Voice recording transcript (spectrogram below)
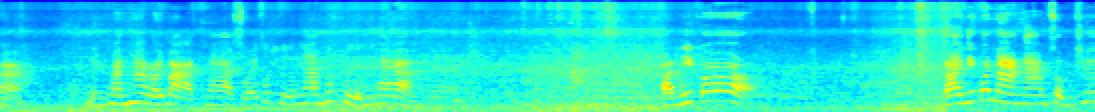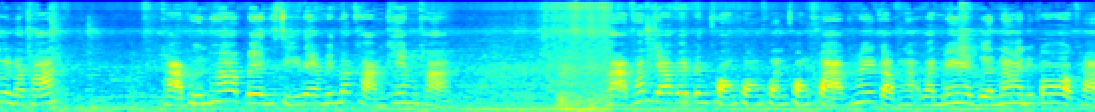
ค่ะ 1,500 บาทค่ะ สวยทุกผืนงามทุกผืนค่ะ อันนี้ก็ลายนี้ก็นางงามสมชื่อนะคะ ค่ะพื้นผ้าเป็นสีแดงเม็ดมะขามเข้มค่ะ ค่ะท่านจะเอาไปเป็นของของขวัญของฝากให้กับวันแม่เดือนหน้านี่ก็ค่ะ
